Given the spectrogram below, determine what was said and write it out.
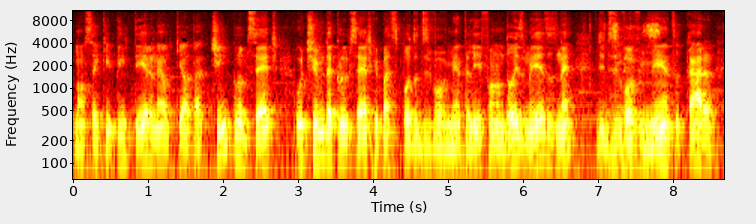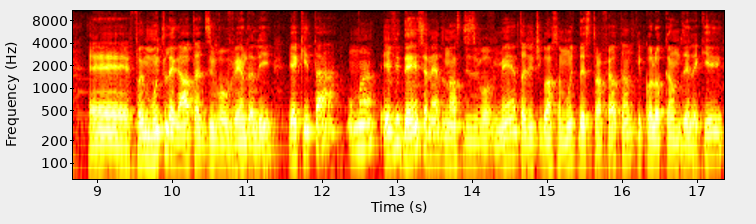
nossa equipe inteira, né? Aqui, ó, tá Team Clube 7, o time da Clube 7 que participou do desenvolvimento ali, foram dois meses, né? De desenvolvimento. Cara, é, foi muito legal estar tá desenvolvendo ali. E aqui está uma evidência né, do nosso desenvolvimento. A gente gosta muito desse troféu, tanto que colocamos ele aqui.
